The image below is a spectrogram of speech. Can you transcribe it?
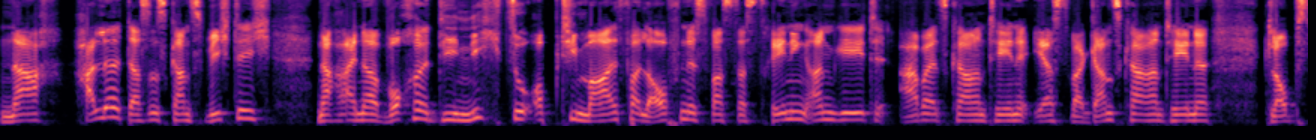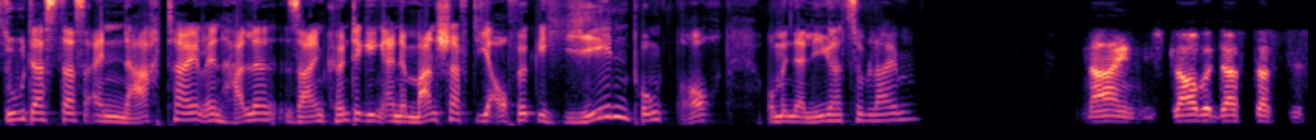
nach Halle. Das ist ganz wichtig. Nach einer Woche, die nicht so optimal verlaufen ist, was das Training angeht. Arbeitsquarantäne. Erst war ganz Quarantäne. Glaubst du, dass das ein Nachteil in Halle sein könnte gegen eine Mannschaft, die auch wirklich jeden Punkt braucht, um in der Liga zu bleiben? Nein, ich glaube, dass das das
